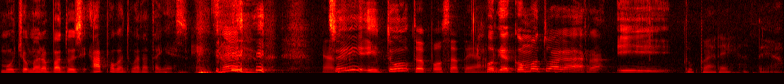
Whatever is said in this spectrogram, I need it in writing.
Mucho menos para tú decir, ah, porque tú gastas en eso. ¿En serio? Sí, y tú, Tu esposa te ama. porque como tú agarras y tu pareja te ama.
